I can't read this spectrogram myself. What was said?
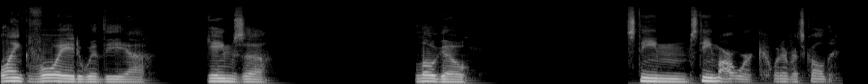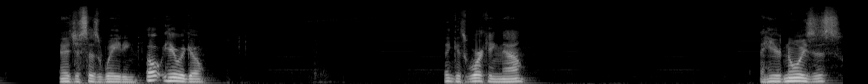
blank void with the uh, game's uh, logo, Steam Steam artwork, whatever it's called, and it just says waiting. Oh, here we go. I think it's working now. I hear noises.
